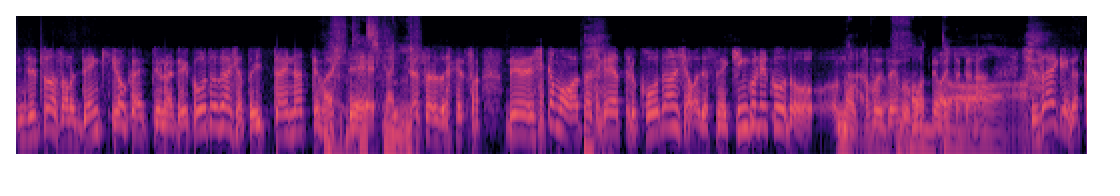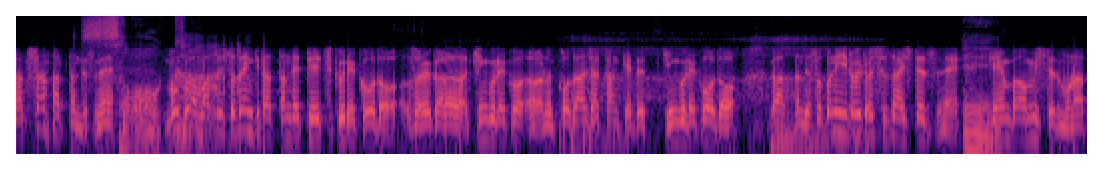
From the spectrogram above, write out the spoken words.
実はその電気業界っていうのはレコード会社と一体になってまして、確かに。でしかも私がやってる講談社はですね、キングレコードの株全部持ってましたから取材権がたくさんあったんですね。僕は松下電機だったんで、定築レコード、それからキングレコ講談社関係でキングレコードがあったんで、そこにいろいろ取材してですね、ええ。現場を見せてもらっ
